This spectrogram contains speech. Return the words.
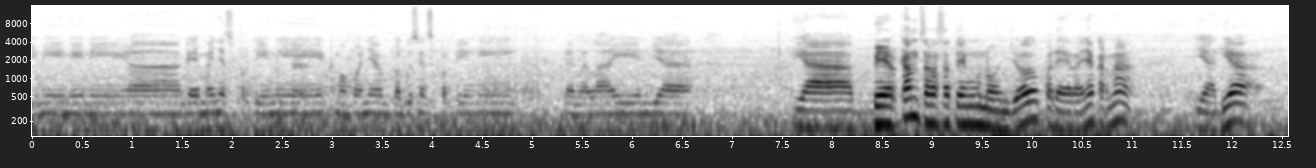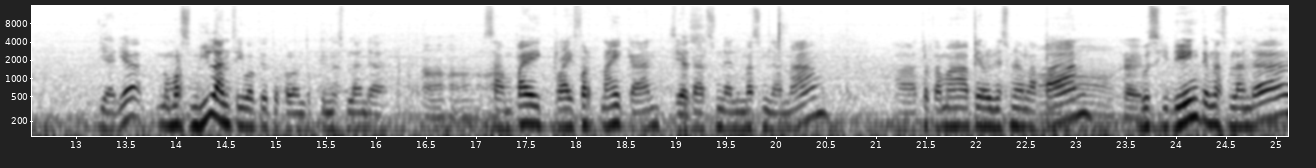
ini ini ini uh, gaya mainnya seperti ini kemampuannya bagusnya seperti ini dan lain-lain ya ya Bergkamp salah satu yang menonjol pada eranya karena ya dia ya dia nomor 9 sih waktu itu kalau untuk timnas Belanda Ah, ah, ah. sampai Kluivert naik kan Yes. sekitar 95 96 uh, terutama Piala Dunia 98 Oh, oke. Gus Hiddink timnas Belanda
